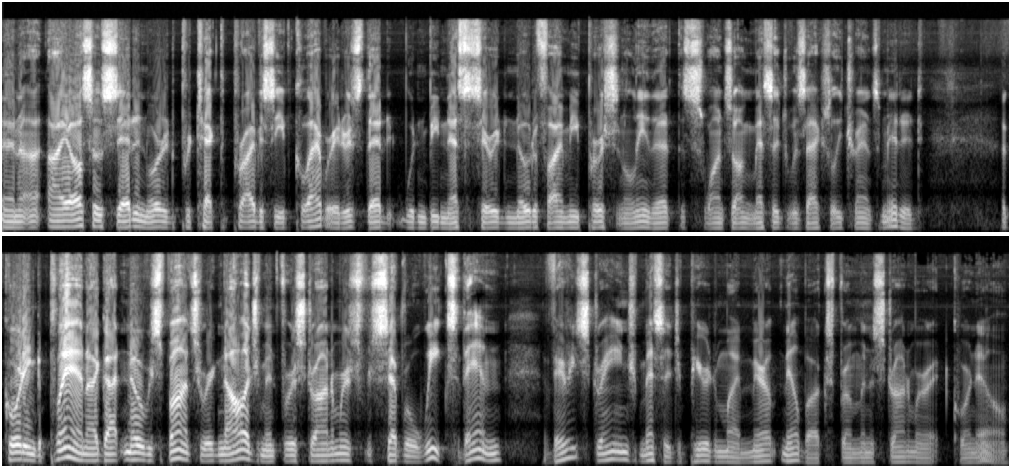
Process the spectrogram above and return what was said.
and I, I also said, in order to protect the privacy of collaborators, that it wouldn't be necessary to notify me personally that the Swan Song message was actually transmitted. According to plan, I got no response or acknowledgement for astronomers for several weeks. Then, a very strange message appeared in my mailbox from an astronomer at Cornell.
